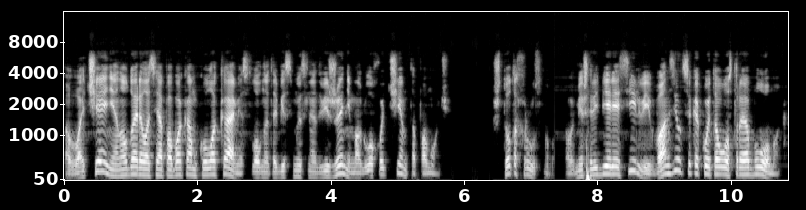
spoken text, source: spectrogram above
В отчаянии она ударила себя по бокам кулаками, словно это бессмысленное движение могло хоть чем-то помочь. Что-то хрустнуло. В межреберье Сильвии вонзился какой-то острый обломок.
